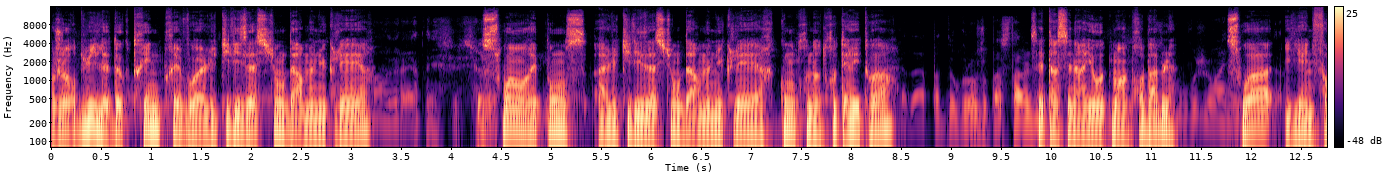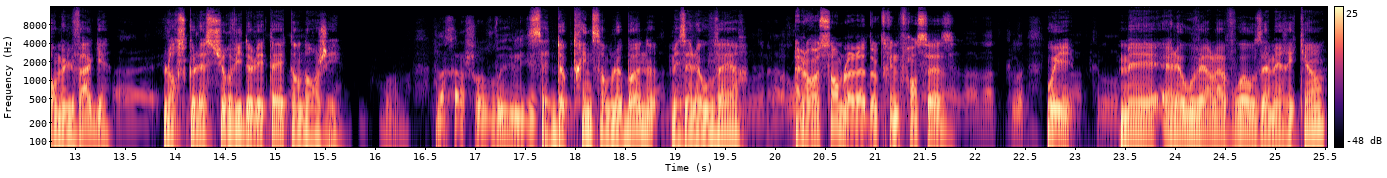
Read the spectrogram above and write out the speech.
Aujourd'hui, la doctrine prévoit l'utilisation d'armes nucléaires, soit en réponse à l'utilisation d'armes nucléaires contre notre territoire, c'est un scénario hautement improbable, soit il y a une formule vague, lorsque la survie de l'État est en danger. Cette doctrine semble bonne, mais elle a ouvert elle ressemble à la doctrine française. Oui, mais elle a ouvert la voie aux Américains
